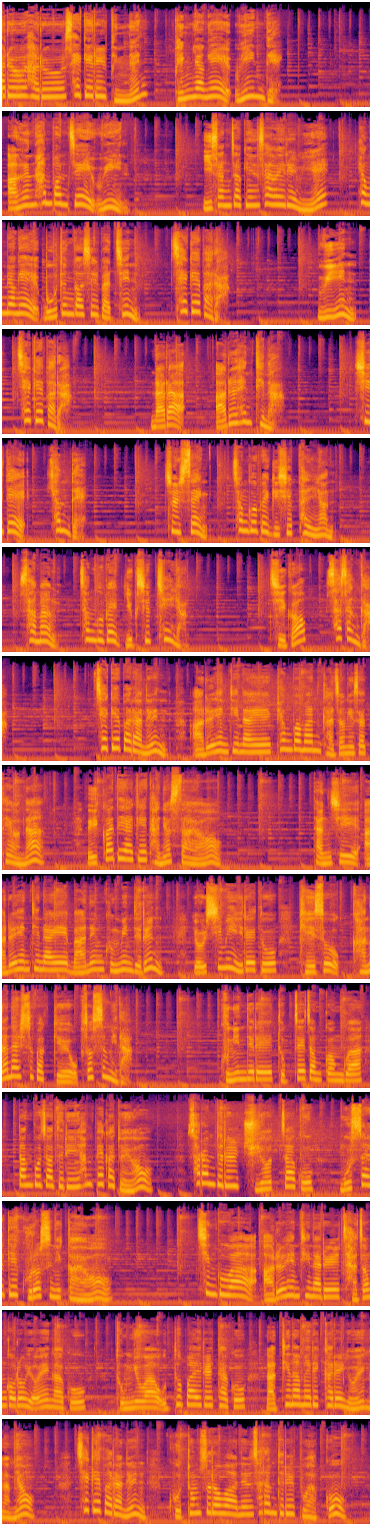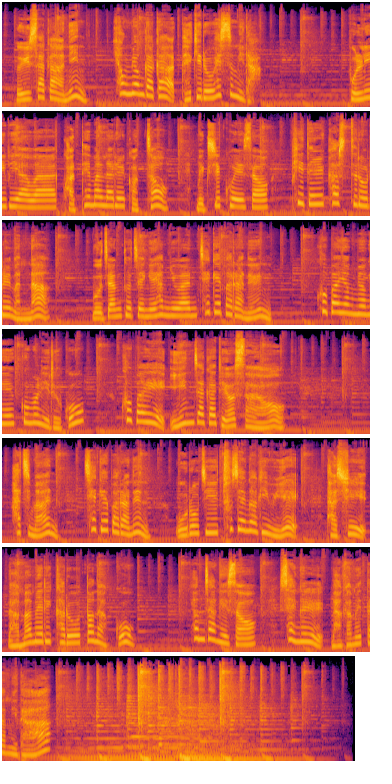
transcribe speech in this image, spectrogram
하루하루 세계를 빛낸 100명의 위인들. 91번째 위인. 이상적인 사회를 위해 혁명의 모든 것을 바친 체게바라. 위인 체게바라. 나라 아르헨티나. 시대 현대. 출생 1928년. 사망 1967년. 직업 사상가. 체게바라는 아르헨티나의 평범한 가정에서 태어나 의과대학에 다녔어요. 당시 아르헨티나의 많은 국민들은 열심히 일해도 계속 가난할 수밖에 없었습니다. 군인들의 독재 정권과 땅부자들이 한패가 되어 사람들을 쥐어짜고 못 살게 굴었으니까요. 친구와 아르헨티나를 자전거로 여행하고 동료와 오토바이를 타고 라틴 아메리카를 여행하며 체게바라는 고통스러워하는 사람들을 보았고 의사가 아닌 혁명가가 되기로 했습니다. 볼리비아와 과테말라를 거쳐 멕시코에서 피델 카스트로를 만나 무장투쟁에 합류한 체게바라는 쿠바 혁명의 꿈을 이루고 쿠바의 2인자가 되었어요. 하지만 체게바라는 오로지 투쟁하기 위해 다시 남아메리카로 떠났고 현장에서 생을 마감했답니다.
